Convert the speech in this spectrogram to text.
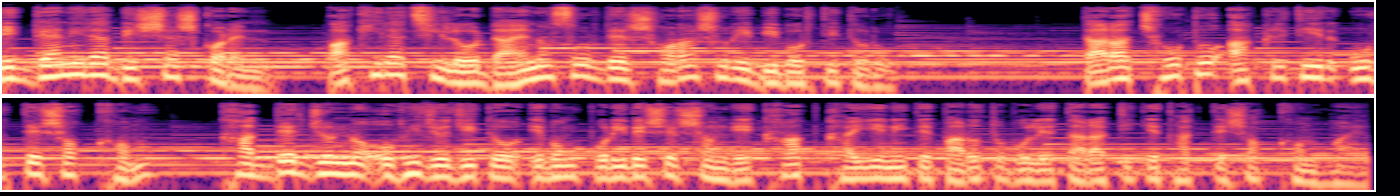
বিজ্ঞানীরা বিশ্বাস করেন, পাখিরা ছিল ডায়নোসরদের সরাসরি বিবর্তিত রূপ। তারা ছোট আকৃতির উড়তে সক্ষম খাদ্যের জন্য অভিযোজিত এবং পরিবেশের সঙ্গে খাপ খাইয়ে নিতে পারত বলে তারা টিকে থাকতে সক্ষম হয়।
